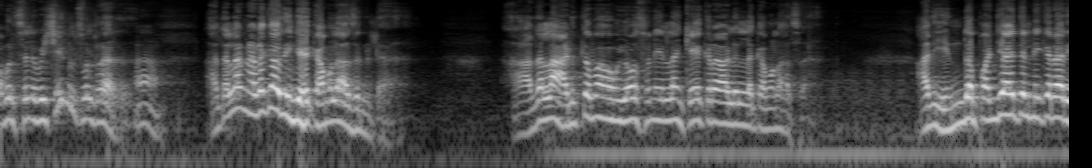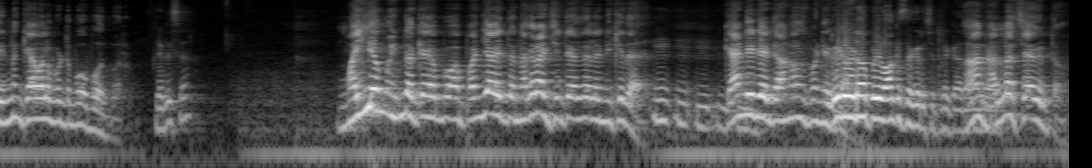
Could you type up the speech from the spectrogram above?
அவர் சில விஷயங்கள் சொல்கிறாரு அதெல்லாம் நடக்காது இங்கே கமலஹாசன்கிட்ட. அதெல்லாம் அடுத்தவன் யோசனையெல்லாம் கேட்குற ஆள் இல்லை கமலஹாசன். அது இந்த பஞ்சாயத்தில் நிற்கிறார் இன்னும் கேவலப்பட்டு போக போகுது பாரு. எது சார்? மையம் இந்த பஞ்சாயத்து நகராட்சி தேர்தலில் நிற்குத கேண்டிடேட் அனௌன்ஸ் வீடு பண்ணியிருக்காங்க வீடாக போய் வாக்கு சேகரிச்சிட்டு இருக்காரு ஆ நல்லா சேகட்டும்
